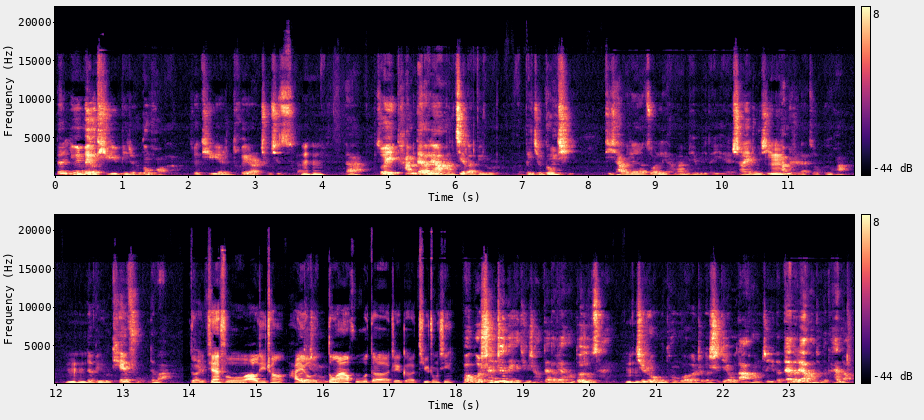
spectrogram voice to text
那因为没有体育比这个更好的，所以体育也是退而求其次的。嗯哼，啊，所以他们带到两行接了，比如北京工体，地下为了要做两万平米的一些商业中心，嗯他们是来做规划。嗯哼，那比如天府，对吧？对，天天府奥体城还有东安湖的这个体育中心。包括深圳的一些体育场，戴德梁行都有参与。嗯，其实我们通过这个世界五大行之一的戴德梁行就能看到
